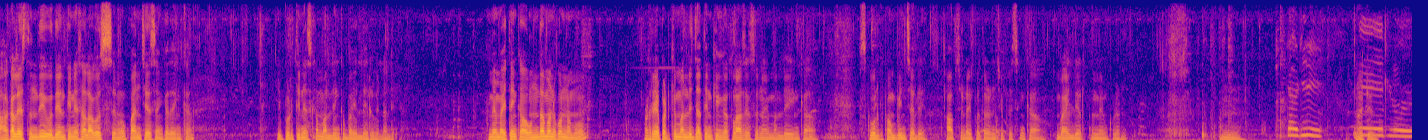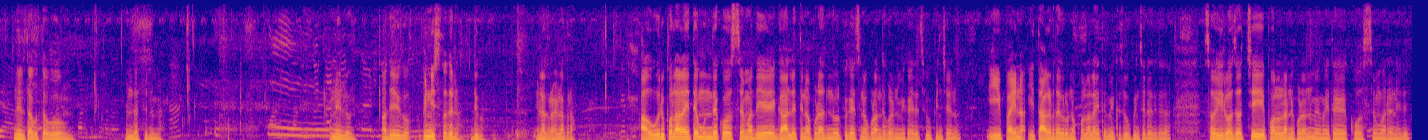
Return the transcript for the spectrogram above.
ఆకలి వేస్తుంది ఉదయం తినేసి అలాగ వస్తాము. పని చేసాం కదా ఇంకా. ఇప్పుడు తినేసాక మళ్ళీ ఇంకా బయలుదేరి వెళ్ళాలి. మేమైతే ఇంకా ఉందాం అనుకున్నాము. రేపటికి మళ్ళీ జతిన్కి ఇంకా క్లాసెస్ ఉన్నాయి. మళ్ళీ ఇంకా స్కూల్కి పంపించాలి. ఆబ్సెంట్ అయిపోతాడని చెప్పేసి ఇంకా బయలుదేరుతాం మేము కూడా అటు నీళ్ళు. తాగుతావు. ఇందా తిన్నమే. నీళ్ళు. అదే ఇగో పిన్ని ఇస్తుంది వెళ్ళు, దిగు. ఇలాగరా ఇలాగరా. ఆ ఊరి పొలాలు అయితే ముందే కోస్తే అది గాలి ఎత్తినప్పుడు అది నూర్పికి వేసినప్పుడు అంతా కూడా మీకు అయితే చూపించాను. ఈ పైన ఈ తాగడ దగ్గర ఉన్న పొలాలు అయితే మీకు చూపించలేదు కదా. సో ఈరోజు వచ్చి ఈ పొలాలన్నీ కూడా మేమైతే కోస్తాం వరి అనేది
